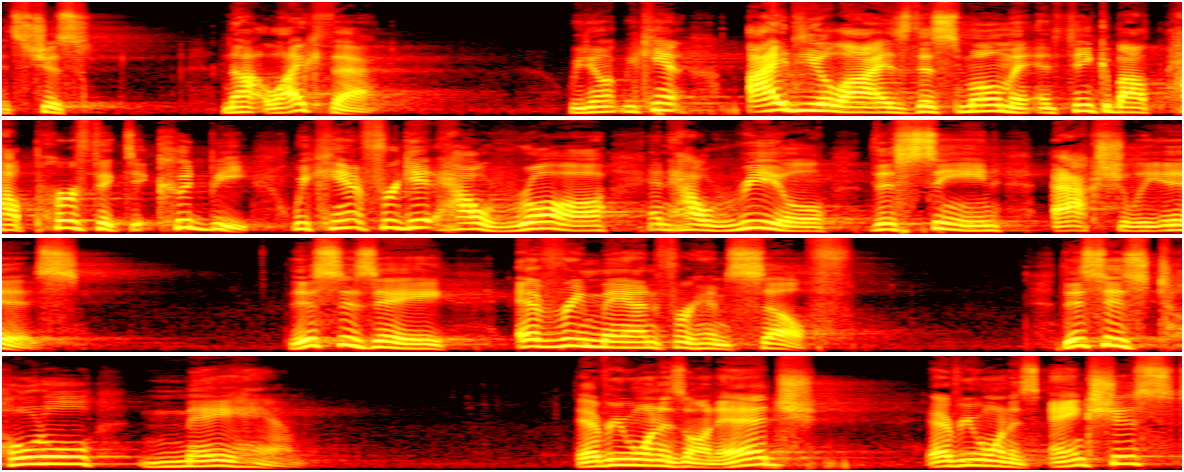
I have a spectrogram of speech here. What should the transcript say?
It's just not like that. We, don't, we can't idealize this moment and think about how perfect it could be. We can't forget how raw and how real this scene actually is. This is a every man for himself. This is total mayhem. Everyone is on edge. Everyone is anxious.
